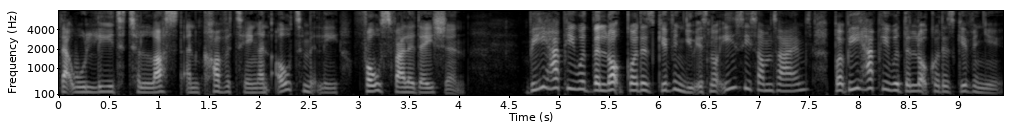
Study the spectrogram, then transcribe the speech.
that will lead to lust and coveting and ultimately false validation. Be happy with the lot God has given you. It's not easy sometimes, but be happy with the lot God has given you.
